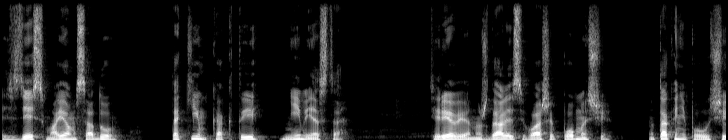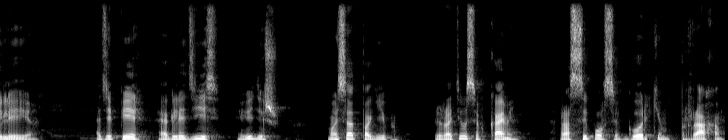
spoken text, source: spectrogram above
Здесь, в моем саду. Таким, как ты, не место. Деревья нуждались в вашей помощи, но так и не получили ее. А теперь оглядись, видишь? Мой сад погиб, превратился в камень, рассыпался горьким прахом.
